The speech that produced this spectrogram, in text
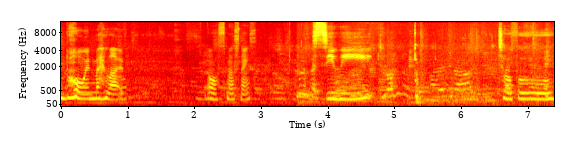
bowl in my life. Oh, smells nice. Seaweed tofu,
